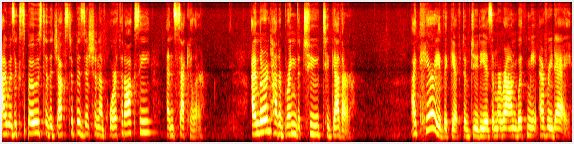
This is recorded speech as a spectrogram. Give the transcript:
I was exposed to the juxtaposition of orthodoxy and secular. I learned how to bring the two together. I carry the gift of Judaism around with me every day.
